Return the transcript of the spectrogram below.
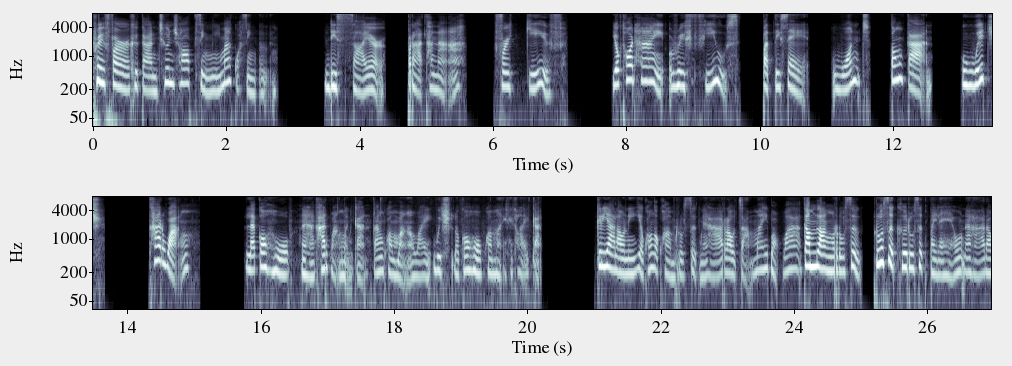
prefer คือการชื่นชอบสิ่งนี้มากกว่าสิ่งอื่น desire ปรารถนา forgive ยกโทษให้ refuse ปฏิเสธ want ต้องการ wish คาดหวัง และก็ hope นะคะคาดหวังเหมือนกัน ตั้งความหวังเอาไว้ wish แล้วก็ hope ความหมายคล้ายๆกันกริยาเหล่านี้เกี่ยวข้องกับความรู้สึกนะคะ เราจะไม่บอกว่ากำลังรู้สึก รู้สึกคือรู้สึกไปแล้วนะคะ เรา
